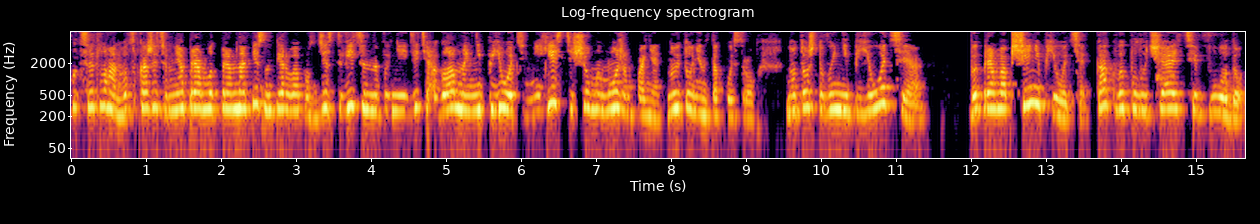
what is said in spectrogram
вот, Светлана, вот скажите, у меня прям вот прям написан первый вопрос. Действительно вы не едите, а главное не пьете. Не есть еще мы можем понять, ну и то не на такой срок. Но то, что вы не пьете, вы прям вообще не пьете. Как вы получаете воду?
